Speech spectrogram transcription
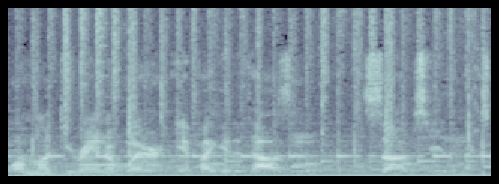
one lucky random winner if I get a thousand subs here in the next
